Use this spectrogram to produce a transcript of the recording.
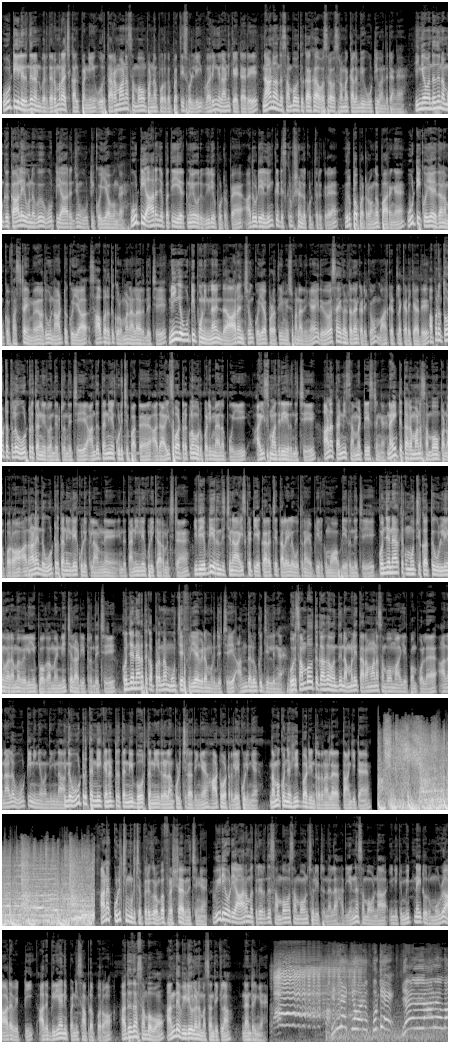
ஊட்டியிலிருந்து நண்பர் தர்மராஜ் கால் பண்ணி ஒரு தரமான சம்பவம் பண்ண போறத பத்தி சொல்லி வரீங்களான்னு கேட்டாரு. நானும் அந்த சம்பவத்துக்காக அவசர அவசரமா கிளம்பி ஊட்டி வந்துட்டேங்க. இங்க வந்தது நமக்கு காலை உணவு ஊட்டி ஆரஞ்சும் ஊட்டி கொய்யாவுங்க. ஊட்டி ஆரஞ்சை பத்தி ஏற்கனவே ஒரு வீடியோ போட்டிருப்பேன். அதோடைய லிங்க் டிஸ்கிரிப்ஷன்ல கொடுத்துருக்கிறேன். விருப்பப்படுறவங்க பாருங்க. ஊட்டி கொய்யா இதான் நமக்கு ஃபர்ஸ்ட் டைம் அதுவும் நாட்டு கொய்யா. சாப்பிட்றதுக்கு ரொம்ப நல்லா இருந்துச்சு. நீங்க ஊட்டி போனீங்கன்னா இந்த ஆரஞ்சும் கொய்யா பழத்தையும் மிஸ் பண்ணாதீங்க. இது விவசாயிகள்ட்ட தான் கிடைக்கும். மார்க்கெட்ல கிடைக்காது. அப்புறம் தோட்டத்துல ஊற்று தண்ணீர் வந்துட்டு இருந்துச்சு. அந்த தண்ணியை குடிச்சு பார்த்தேன். அது ஐஸ் வாட்டருக்குலாம் ஒரு படி மேலே போய் ஐஸ் மாதிரியே இருந்துச்சு. ஆனால் தண்ணி செம்ம டேஸ்ட்டுங்க நைட்டு தரமான சம்பவம் பண்ண போகிறோம் அதனால இந்த ஊற்று தண்ணியிலே குளிக்கலாம்னு இந்த தண்ணியிலே குளிக்க ஆரம்பிச்சிட்டேன். இது எப்படி இருந்துச்சுன்னா ஐஸ் கட்டியை கரைச்சி தலையில் ஊற்றினா எப்படி இருக்குமோ அப்படி இருந்துச்சு. கொஞ்ச நேரத்துக்கு மூச்சு காத்து உள்ளேயும் வராமல் வெளியும் போகாமல் நீச்சல் ஆடிட்டு இருந்துச்சு. கொஞ்ச நேரத்துக்கு அப்புறம் தான் மூச்சே ஃப்ரீயாக விட முடிஞ்சிச்சு. அந்த அளவுக்கு ஜில்லுங்க. ஒரு சம்பவத்துக்காக வந்து நம்மளே தரமான சம்பவம் ஆகியிருப்போம் போல. அதனால ஊட்டி நீங்க வந்தீங்கன்னா இந்த ஊற்று தண்ணி கிணற்று தண்ணி போர் தண்ணி இதுலலாம் குளிச்சிடாதீங்க. ஹாட் வாட்டர்லேயே குளிங்க. நம்ம கொஞ்சம் ஹீட் பாடின்றதுனால தாங்கிட்டேன். ஆனா குளிச்சு முடிச்ச பிறகு ரொம்ப ஃப்ரெஷ்ஷா இருந்துச்சுங்க. வீடியோடைய ஆரம்பத்துல இருந்து சம்பவம் சம்பவம்னு சொல்லிட்டு இருந்தேன்ல அது என்ன சம்பவம்னா இன்னைக்கு மிட் நைட் ஒரு முழு ஆடை வெட்டி அதை பிரியாணி பண்ணி சாப்பிட போறோம். அதுதான் சம்பவம். அந்த வீடியோல நம்ம சந்திக்கலாம். நன்றிங்க. இன்னைக்கு ஒரு புட்டி எல்லாரும்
